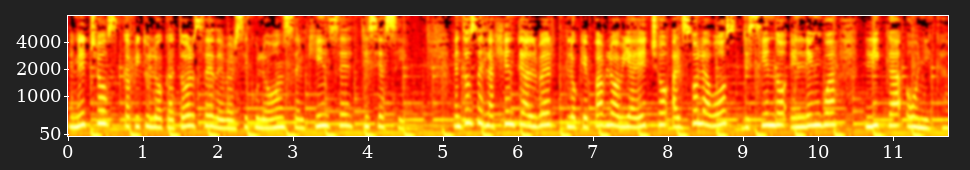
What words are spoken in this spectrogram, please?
en Hechos capítulo 14 de versículo 11 al 15 dice así. Entonces la gente al ver lo que Pablo había hecho alzó la voz diciendo en lengua licaónica,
